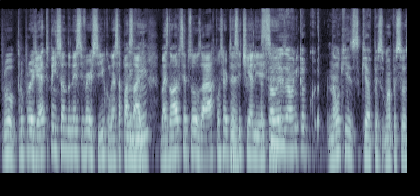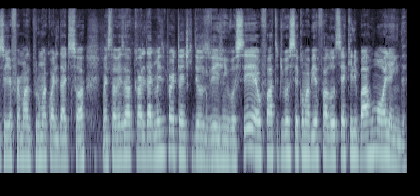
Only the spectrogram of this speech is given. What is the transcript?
pro, pro projeto pensando nesse versículo, nessa passagem. Uhum. Mas na hora que você precisou usar, com certeza É. você tinha ali esse. Talvez a única. Não que, que a uma pessoa seja formada por uma qualidade só, mas talvez a qualidade mais importante que Deus veja em você é o fato de você, como a Bia falou, ser aquele barro mole ainda.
